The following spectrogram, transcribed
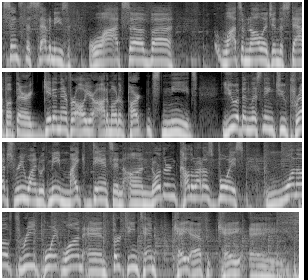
since the 70s. Lots of. Uh, lots of knowledge in the staff up there. Get in there for all your automotive parts needs. You have been listening to Preps Rewind with me, Mike Danson, on Northern Colorado's Voice, 103.1 and 1310 KFKA.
